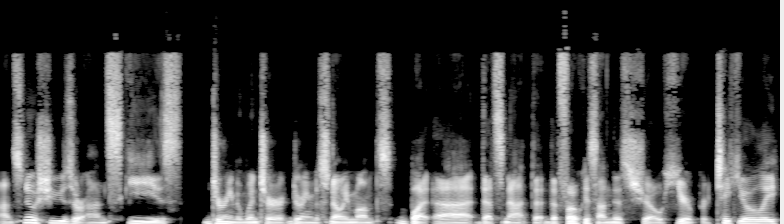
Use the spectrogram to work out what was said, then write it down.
on snowshoes or on skis during the winter, during the snowy months, but uh, that's not the, the focus on this show here, particularly.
